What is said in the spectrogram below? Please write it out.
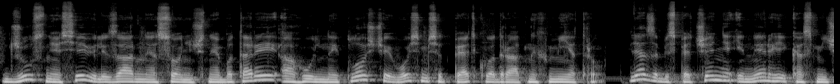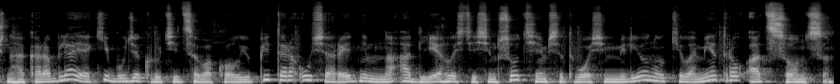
Джус нясе велізарныя сонечныя батарэі агульнай плошчай 85 квадратных метраў для забеспячэння энергіі касмічнага карабля, які будзе круціцца вакол Юпітера ў сярэднім на адлегласці 778 мільёнаў кіламетраў ад сонца.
